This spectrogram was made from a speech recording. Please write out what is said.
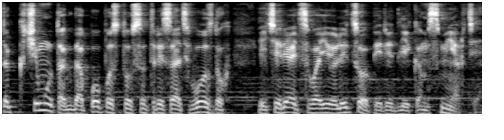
так к чему тогда попусту сотрясать воздух и терять свое лицо перед ликом смерти?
